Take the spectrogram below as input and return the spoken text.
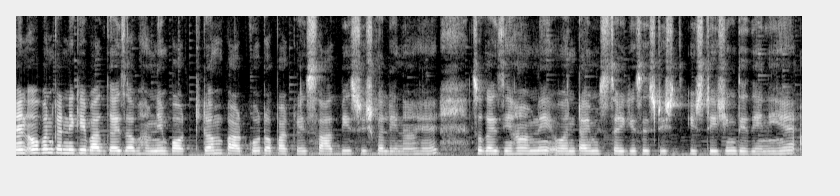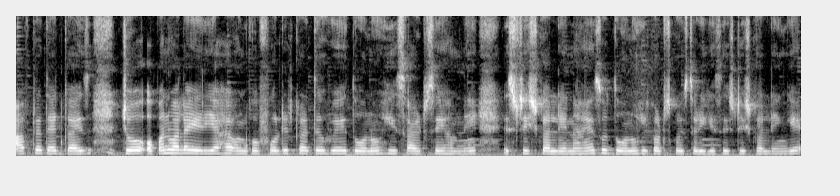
एंड ओपन करने के बाद गाइज़ अब हमने बॉटम पार्ट को टॉप पार्ट के साथ भी स्टिच कर लेना है। सो गाइज़ यहाँ हमने वन टाइम इस तरीके से स्टिच स्टिचिंग दे देनी है। आफ्टर दैट गाइज़ जो ओपन वाला एरिया है, उनको फोल्डेड करते हुए दोनों ही साइड से हमने स्टिच कर लेना है। सो दोनों ही कट्स को इस तरीके से स्टिच कर लेंगे।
